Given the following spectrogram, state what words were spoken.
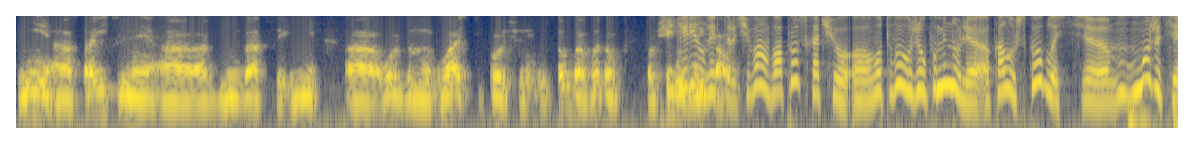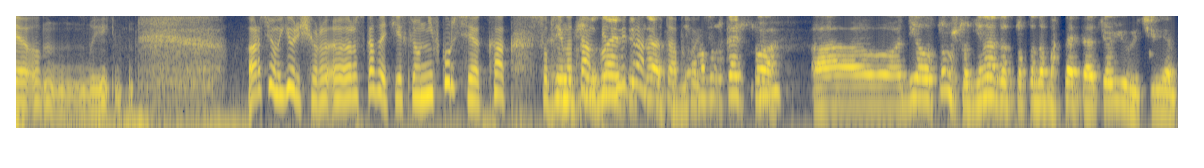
ни строительные организации, ни органы власти профильные, никто бы об этом вообще не Кирилл. Викторович, вам вопрос хочу. Вот вы уже упомянули Калужскую область. Можете Артем Юрьевичу рассказать, если он не в курсе, как, собственно, Дим, там без мигрантов обходится? Я могу сказать, что а, дело в том, что не надо только нападать на Артем Юрьевича.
